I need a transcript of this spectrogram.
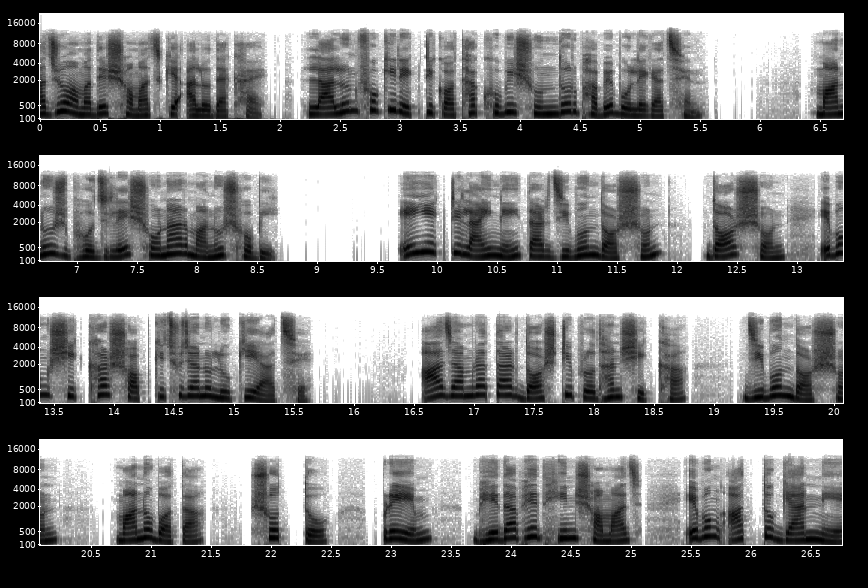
আজও আমাদের সমাজকে আলো দেখায়। লালন ফকির একটি কথা খুবই সুন্দরভাবে বলে গেছেন, মানুষ ভজলে সোনার মানুষ হবি। এই একটি লাইনেই তার জীবন দর্শন দর্শন এবং শিক্ষার সবকিছু যেন লুকিয়ে আছে। আজ আমরা তার দশটি প্রধান শিক্ষা, জীবন দর্শন, মানবতা, সত্য, প্রেম, ভেদাভেদহীন সমাজ এবং আত্মজ্ঞান নিয়ে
